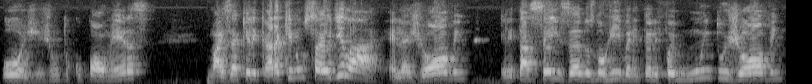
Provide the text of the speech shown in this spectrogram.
hoje, junto com o Palmeiras. Mas é aquele cara que não saiu de lá. Ele é jovem, ele tá seis anos no River, então ele foi muito jovem.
